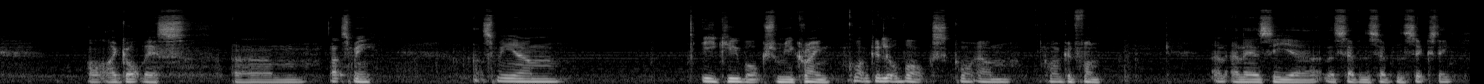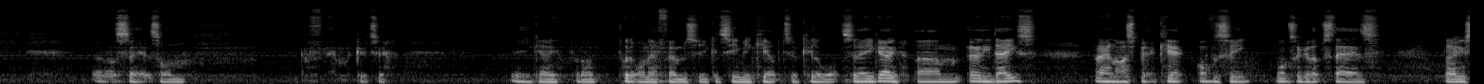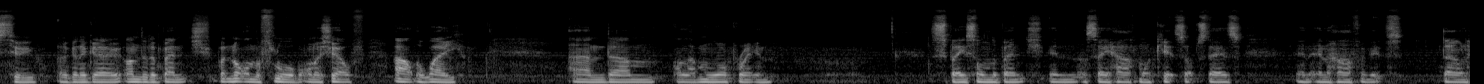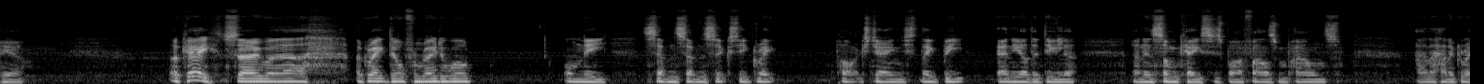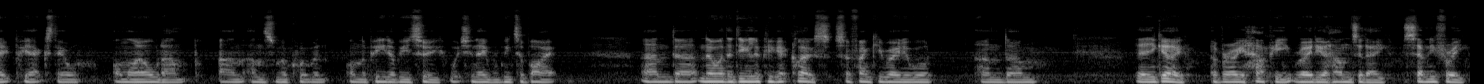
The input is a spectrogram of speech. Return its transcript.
I got this. Um, that's me. That's me um, EQ box from Ukraine. Quite a good little box, quite um, quite good fun. And, and there's the uh, the 7760. Uh, I'll say it's on FM. Go to there you go. But I'll put it on FM so you could see me key up to a kilowatt. So there you go. Um, early days. Very nice bit of kit. Obviously, once I get upstairs, those two are going to go under the bench, but not on the floor, but on a shelf out the way and um, I'll have more operating space on the bench and I say half my kit's upstairs and, and half of it's down here. Okay, so uh, a great deal from Radio World on the 7760, great part exchange. They beat any other dealer and in some cases by a thousand pounds. And I had a great PX deal on my old amp and, and some equipment on the PW2, which enabled me to buy it and uh, no other dealer could get close. So thank you, Radio World. And um, there you go. A very happy Radio Ham today, 73.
